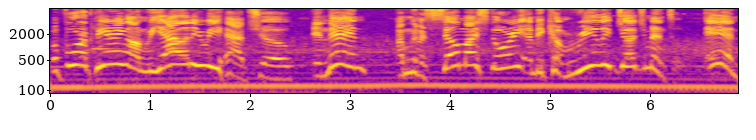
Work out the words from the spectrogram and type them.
before appearing on Reality Rehab Show. And then I'm gonna sell my story and become really judgmental. And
